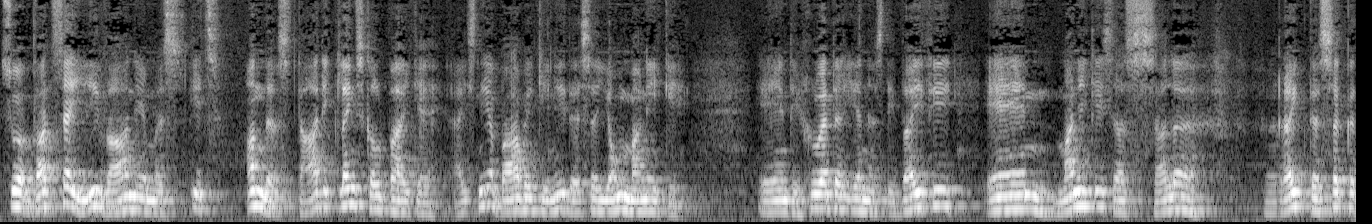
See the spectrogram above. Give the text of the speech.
So wat sy hier waarneem is iets anders. Daardie klein skilpadjie, hy's nie 'n babetjie nie, dis 'n jong mannetjie. En die groter een is die wyfie en mannetjies as hulle ryk te sulke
